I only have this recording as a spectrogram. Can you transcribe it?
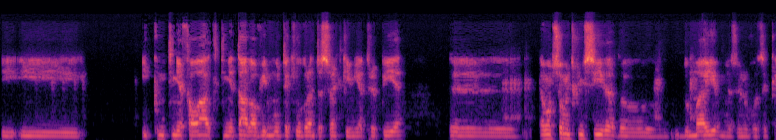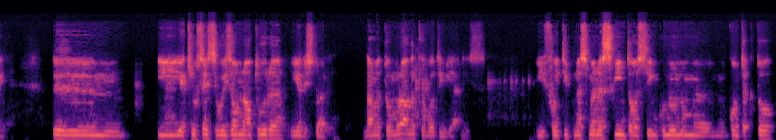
e, e, e, que me tinha falado que tinha estado a ouvir muito aquilo durante a sessões de quimioterapia. Eh, é uma pessoa muito conhecida do, do meio, mas eu não vou dizer quem é. Eh, e aquilo sensibilizou-me na altura e eu disse: Olha, dá-me a tua morada que eu vou te enviar isso e foi tipo na semana seguinte ou assim que o Nuno me, me contactou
